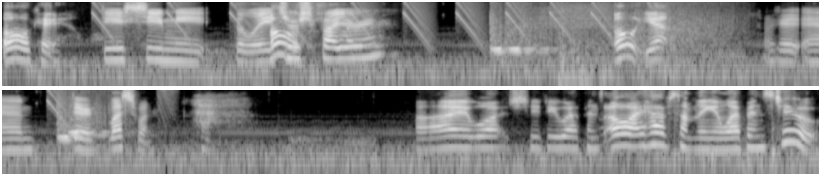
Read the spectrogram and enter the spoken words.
Oh, okay. Do you see me? The lasers firing. Oh, yeah. Okay, and there, last one. I watched you do weapons. Oh, I have something in weapons too.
